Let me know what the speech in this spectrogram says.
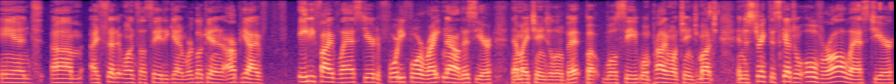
and um, I said it once, I'll say it again. We're looking at an RPI of 85 last year to 44 right now this year. That might change a little bit, but we'll see. Well, probably won't change much. And the strength of schedule overall last year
